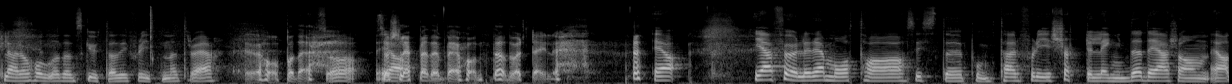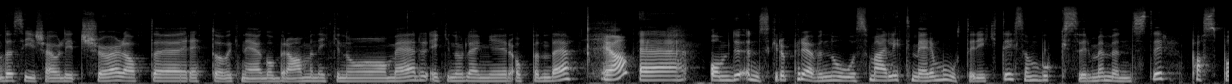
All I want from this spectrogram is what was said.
klarer å holde den skuta di flytende, tror jeg. Jeg håper det. Så, Så slipper jeg den BH-en. Det hadde vært deilig. Ja. Jeg føler jeg må ta siste punkt her, fordi skjørtelengde, det er sånn Ja, det sier seg jo litt sjøl at uh, rett over kneet går bra, men ikke noe mer. Ikke noe lenger opp enn det. Ja. Uh, om du ønsker å prøve noe som er litt mer moteriktig, som bukser med mønster, pass på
